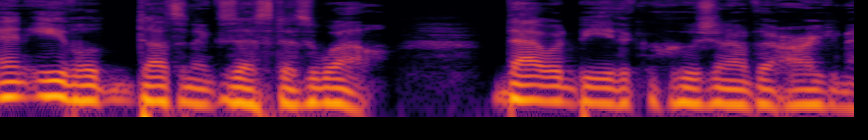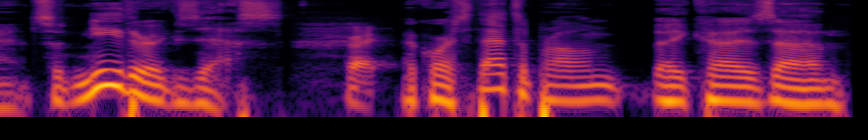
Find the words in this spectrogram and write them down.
and evil doesn't exist as well. That would be the conclusion of their argument. So neither exists. Right. Of course, that's a problem because um,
